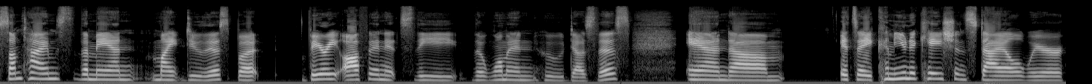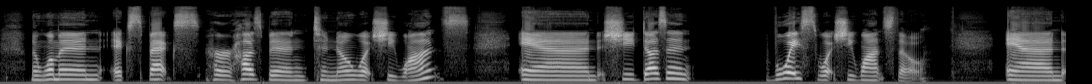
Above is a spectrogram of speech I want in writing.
sometimes the man might do this, but very often it's the the woman who does this, and um, it's a communication style where the woman expects her husband to know what she wants, and she doesn't voice what she wants though. And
